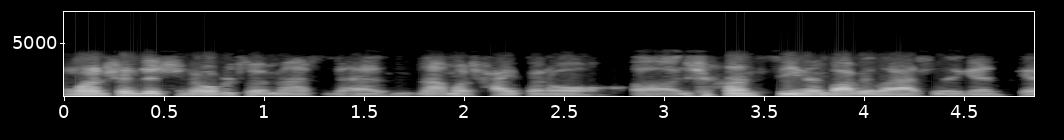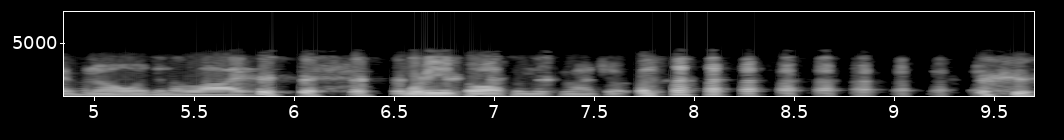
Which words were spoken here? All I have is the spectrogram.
I want to transition over to a match that has not much hype at all. Uh, John Cena and Bobby Lashley against Kevin Owens and Elias. what are your thoughts on this matchup?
